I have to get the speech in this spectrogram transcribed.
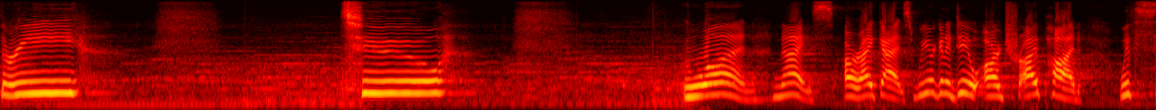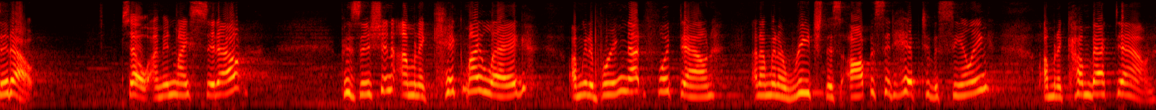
three, two, one. Nice. All right, guys, we are going to do our tripod with sit out. So I'm in my sit out position. I'm going to kick my leg. I'm going to bring that foot down and I'm going to reach this opposite hip to the ceiling. I'm going to come back down.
